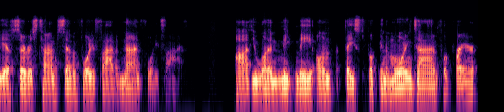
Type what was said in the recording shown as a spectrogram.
We have service time 7:45 and 9:45. Uh, if you want to meet me on Facebook in the morning time for prayer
